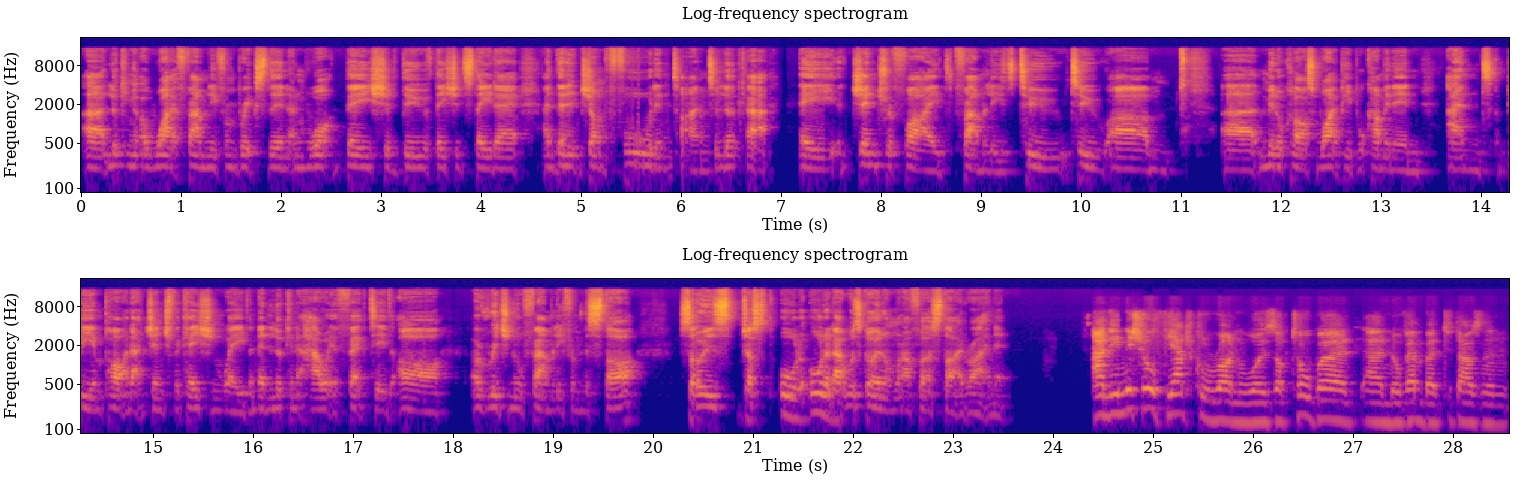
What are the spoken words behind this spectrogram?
uh, looking at a white family from Brixton and what they should do if they should stay there. And then it jumped forward in time to look at a gentrified families to to um, uh, middle class white people coming in and being part of that gentrification wave, and then looking at how it affected our original family from the start. So it's just all all of that was going on when I first started writing it. And the initial theatrical run was October, uh, November 2000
